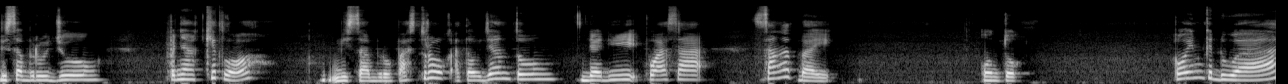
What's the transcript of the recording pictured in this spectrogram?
bisa berujung penyakit loh. Bisa berupa stroke atau jantung. Jadi puasa sangat baik. Untuk poin kedua,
